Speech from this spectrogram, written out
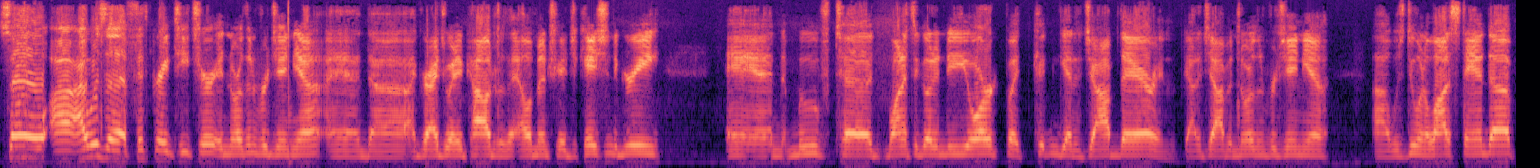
So uh, I was a fifth grade teacher in Northern Virginia, and uh, I graduated college with an elementary education degree and moved to wanted to go to New York but couldn't get a job there and got a job in Northern Virginia. Uh, was doing a lot of stand up.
